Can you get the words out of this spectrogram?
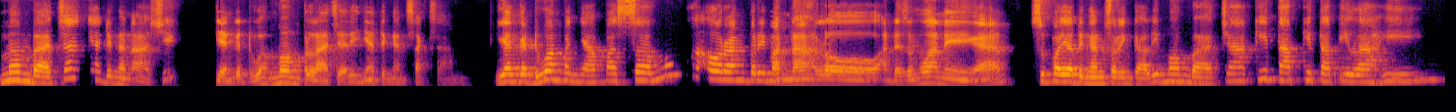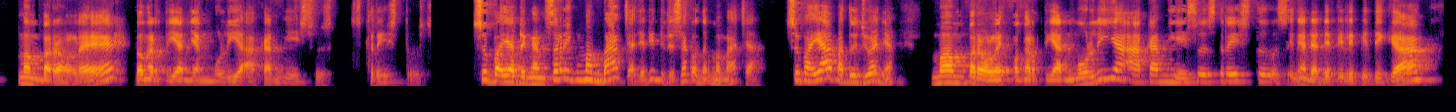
Membacanya dengan asyik, yang kedua mempelajarinya dengan saksama. Yang kedua menyapa semua orang beriman. Nah loh, Anda semua nih kan. Supaya dengan sering kali membaca kitab-kitab ilahi. Memperoleh pengertian yang mulia akan Yesus Kristus. Supaya dengan sering membaca. Jadi didesak untuk membaca. Supaya apa tujuannya? Memperoleh pengertian mulia akan Yesus Kristus. Ini ada di Filipi 3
